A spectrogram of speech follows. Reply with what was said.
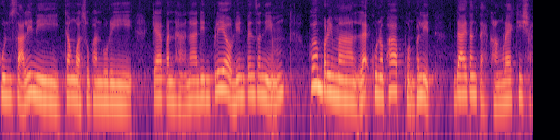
คุณสาลินี จังหวัดสุพรรณบุรี แก้ปัญหานาดินเปรี้ยวดินเป็นสนิม เพิ่มปริมาณและคุณภาพผลผลิตได้ตั้งแต่ครั้งแรกที่ใช้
